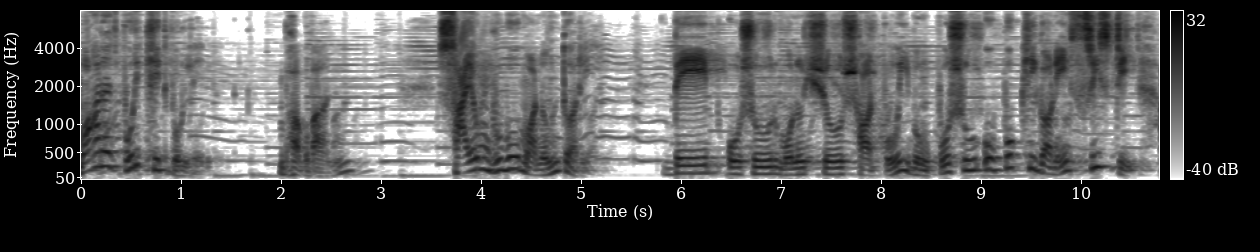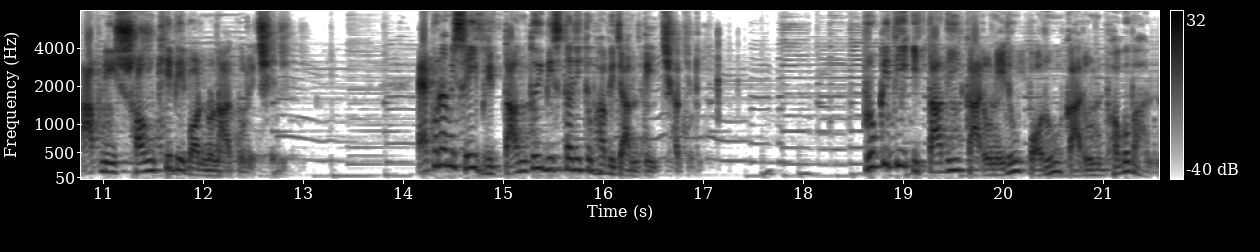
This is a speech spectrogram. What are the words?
মহারাজ পরীক্ষিত বললেন, ভগবান স্বয়ংভুব মনন্তরে দেব, অসুর, মনুষ্য, সর্প এবং পশু ও পক্ষীগণের সৃষ্টি আপনি সংক্ষেপে বর্ণনা করেছেন। এখন আমি সেই বৃত্তান্তই বিস্তারিতভাবে জানতে ইচ্ছা করি। প্রকৃতি ইত্যাদি কারণেরও পরম কারণ ভগবান।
